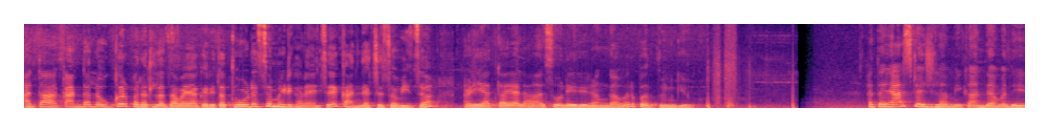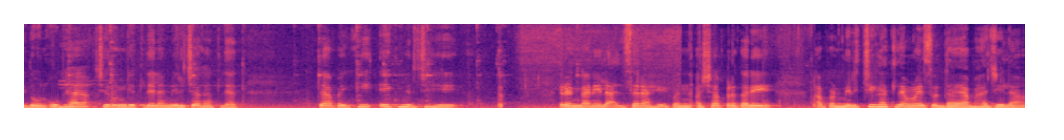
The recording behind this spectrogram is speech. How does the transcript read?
आता कांदा लवकर परतला जावा याकरिता थोडंसं मीठ घालायचं आहे कांद्याच्या चवीचं. आणि आता याला सोनेरी रंगावर परतून घेऊ. आता या स्टेजला मी कांद्यामध्ये दोन उभ्या चिरून घेतलेल्या मिरच्या घातल्यात. त्यापैकी एक मिरची ही रंगाने लालसर आहे. पण अशा प्रकारे आपण मिरची घातल्यामुळे सुद्धा या भाजीला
